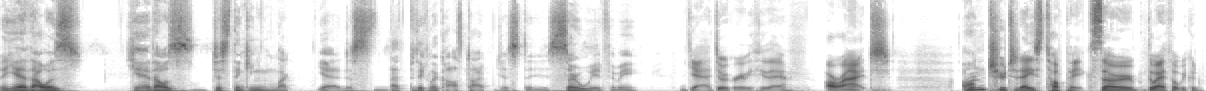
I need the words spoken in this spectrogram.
but yeah that was yeah that was just thinking like yeah just that particular cask type just is so weird for me Yeah, I do agree with you there. All right. On to today's topic. So the way I thought we could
